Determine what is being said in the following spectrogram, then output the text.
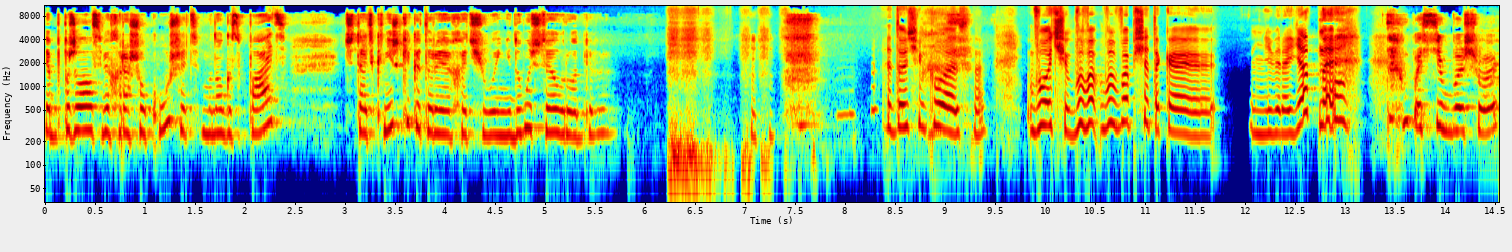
Я бы пожелала себе хорошо кушать, много спать, читать книжки, которые я хочу, и не думать, что я уродливая. Это очень классно. Вы, очень, вы, вы вообще такая невероятная. Спасибо большое.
